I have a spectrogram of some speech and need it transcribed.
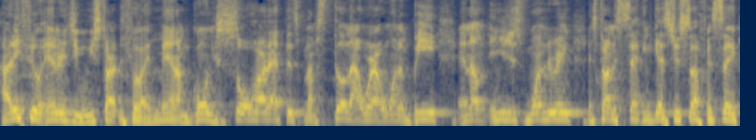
How do you feel energy when you start to feel like, man, I'm going so hard at this, but I'm still not where I want to be. And I'm, and you're just wondering and starting to second guess yourself and say,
